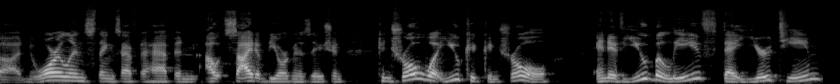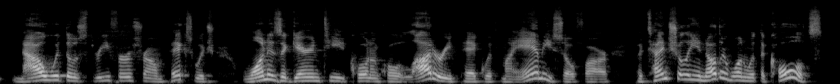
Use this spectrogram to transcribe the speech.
uh, New Orleans. Things have to happen outside of the organization. Control what you could control, and if you believe that your team now with those three first round picks, which one is a guaranteed quote unquote lottery pick with Miami so far, potentially another one with the Colts.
